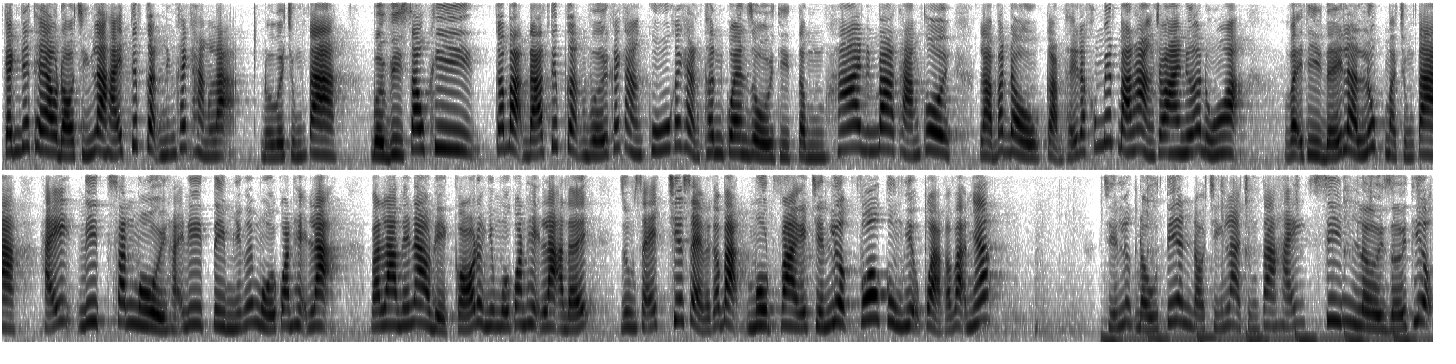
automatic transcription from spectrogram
Kênh tiếp theo đó chính là hãy tiếp cận những khách hàng lạ đối với chúng ta. Bởi vì sau khi các bạn đã tiếp cận với khách hàng cũ, khách hàng thân quen rồi thì tầm 2 đến 3 tháng thôi là bắt đầu cảm thấy là không biết bán hàng cho ai nữa đúng không ạ? Vậy thì đấy là lúc mà chúng ta hãy đi săn mồi, hãy đi tìm những cái mối quan hệ lạ. Và làm thế nào để có được những mối quan hệ lạ đấy? Dung sẽ chia sẻ với các bạn một vài cái chiến lược vô cùng hiệu quả các bạn nhé. Chiến lược đầu tiên đó chính là chúng ta hãy xin lời giới thiệu.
